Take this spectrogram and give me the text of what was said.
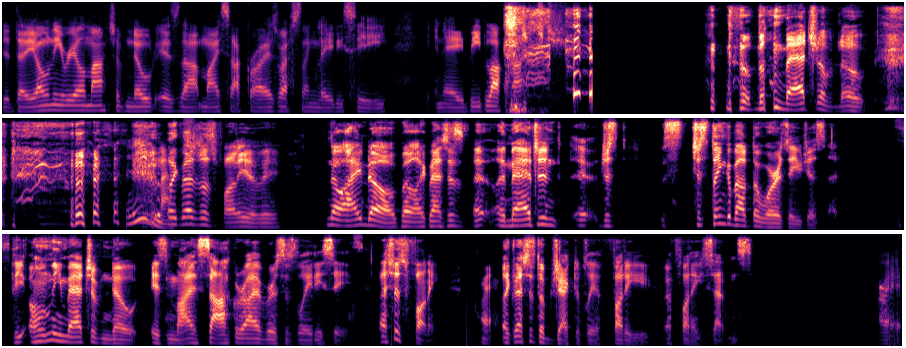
the, the only real match of note is that Mai Sakurai is wrestling Lady C in a B block match. the, the match of note. League Like that's just funny to me. No, I know, but like that's just uh, imagine uh, just just think about the words that you just said. The only match of note is Mai Sakurai versus Lady C. That's just funny. Right. Like that's just objectively a funny a funny sentence. Right.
